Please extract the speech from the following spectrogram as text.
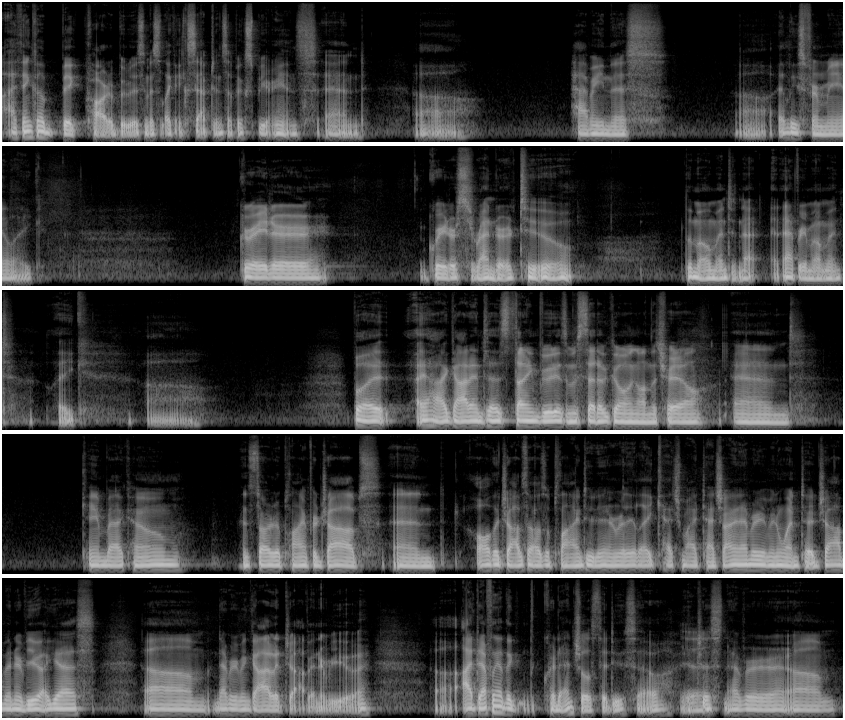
I think a big part of Buddhism is like acceptance of experience and uh, having this, uh, at least for me, like greater, greater surrender to the moment and at every moment, like but I, I got into studying Buddhism instead of going on the trail and came back home and started applying for jobs and all the jobs I was applying to didn't really like catch my attention. I never even went to a job interview, I guess. Um, never even got a job interview. Uh, I definitely had the, the credentials to do so. Yeah. It just never. Um,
